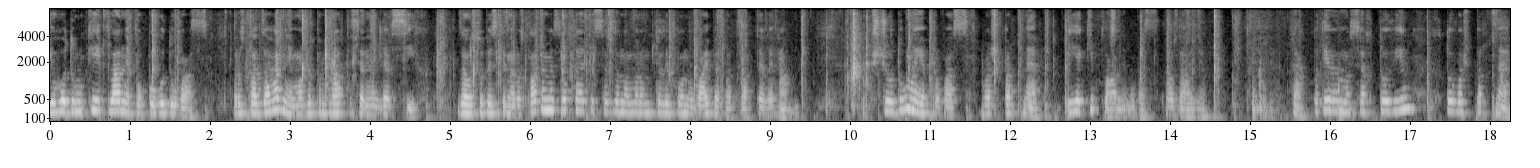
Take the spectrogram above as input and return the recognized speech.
його думки і плани по поводу вас. Розклад загальний може програтися не для всіх. За особистими розкладами звертайтеся за номером телефону Viber, WhatsApp, Telegram. Що думає про вас ваш партнер і які плани у вас складає? Так, подивимося, хто він, хто ваш партнер.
